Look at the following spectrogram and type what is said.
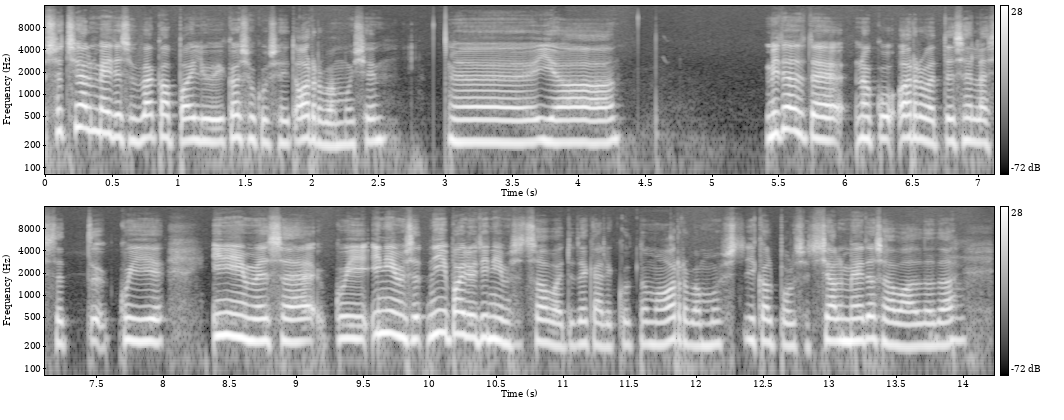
sotsiaalmeedias on väga palju igasuguseid arvamusi. ja mida te nagu arvate sellest, et kui inimese, kui inimesed, nii paljud inimesed saavad ju tegelikult oma arvamust igal pool sotsiaalmeedias avaldada mm.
